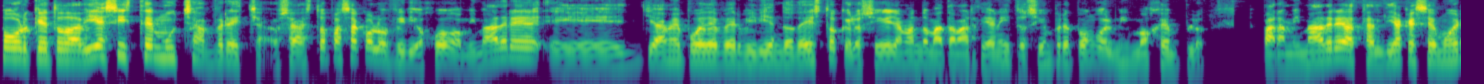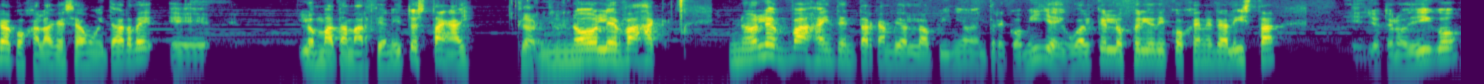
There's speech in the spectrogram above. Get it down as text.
Porque todavía existen muchas brechas. O sea, esto pasa con los videojuegos. Mi madre eh, ya me puede ver viviendo de esto, que lo sigue llamando matamarcianito. Siempre pongo el mismo ejemplo. Para mi madre, hasta el día que se muera, que ojalá que sea muy tarde, eh, los matamarcianitos están ahí. Claro. claro. No les vas a. No les vas a intentar cambiar la opinión, entre comillas, igual que en los periódicos generalistas. Eh, yo te lo digo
